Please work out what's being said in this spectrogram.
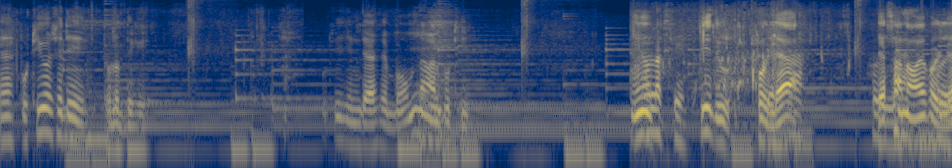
দে পুঠিও আছে দেই তলত দেখি। পুঠি জিন্দা আছে বম ডাঙৰ পুঠি? লাগছে? কিটো কয়লা কেঁচা নহয় কয়লা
